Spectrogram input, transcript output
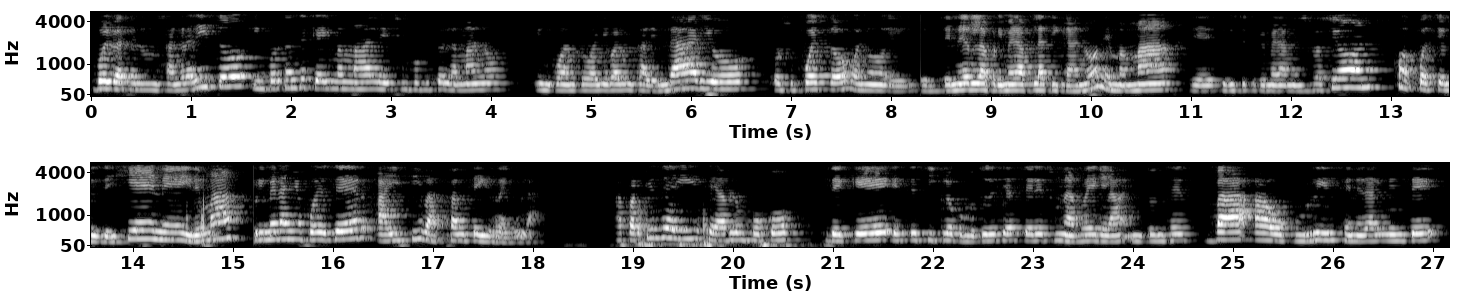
vuelve a tener un sangradito. Importante que ahí mamá le eche un poquito la mano en cuanto a llevar un calendario, por supuesto, bueno, el, tener la primera plática, ¿no? De mamá, tuviste tu primera menstruación, con cuestiones de higiene y demás. Primer año puede ser, ahí sí, bastante irregular. A partir de ahí se habla un poco de que este ciclo, como tú decías, Ter, es una regla, entonces va a ocurrir generalmente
